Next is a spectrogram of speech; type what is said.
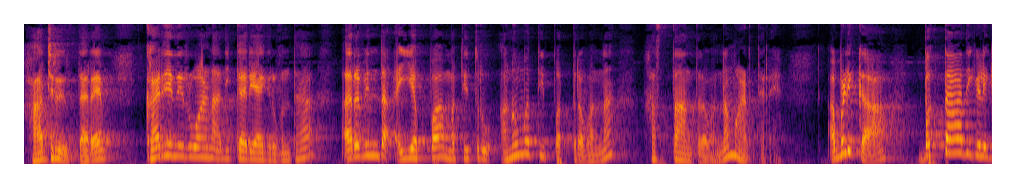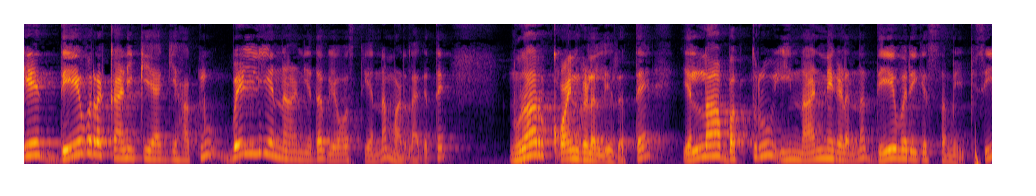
ಹಾಜರಿರ್ತಾರೆ ಕಾರ್ಯನಿರ್ವಹಣಾಧಿಕಾರಿಯಾಗಿರುವಂತಹ ಅರವಿಂದ ಅಯ್ಯಪ್ಪ ಮತ್ತಿತರು ಅನುಮತಿ ಪತ್ರವನ್ನು ಹಸ್ತಾಂತರವನ್ನು ಮಾಡ್ತಾರೆ. ಆ ಬಳಿಕ ಭಕ್ತಾದಿಗಳಿಗೆ ದೇವರ ಕಾಣಿಕೆಯಾಗಿ ಹಾಕಲು ಬೆಳ್ಳಿಯ ನಾಣ್ಯದ ವ್ಯವಸ್ಥೆಯನ್ನು ಮಾಡಲಾಗುತ್ತೆ. ನೂರಾರು ಕಾಯಿನ್ಗಳಲ್ಲಿರುತ್ತೆ ಎಲ್ಲ ಭಕ್ತರು ಈ ನಾಣ್ಯಗಳನ್ನು ದೇವರಿಗೆ ಸಮೀಪಿಸಿ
